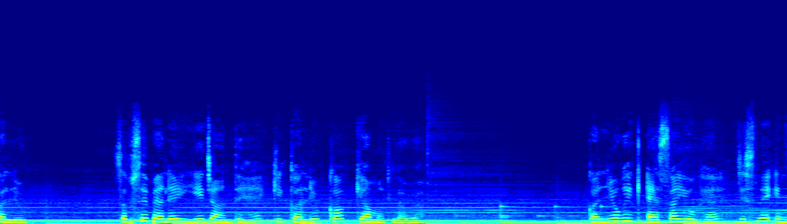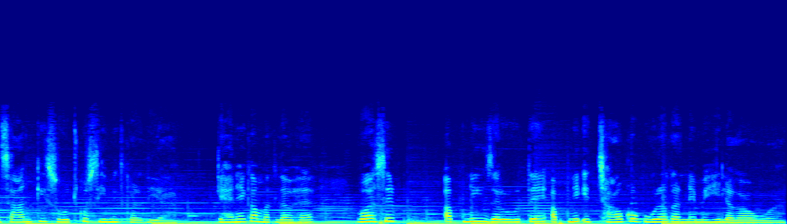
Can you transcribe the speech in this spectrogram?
कलयुग। सबसे पहले ये जानते हैं कि कलयुग का क्या मतलब है। कलयुग एक ऐसा युग है जिसने इंसान की सोच को सीमित कर दिया है। कहने का मतलब है, वह सिर्फ़ अपनी ज़रूरतें, अपनी इच्छाओं को पूरा करने में ही लगा हुआ है।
